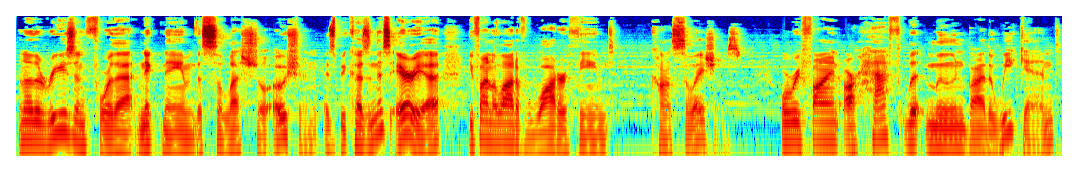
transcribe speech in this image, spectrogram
Another reason for that nickname, the Celestial Ocean, is because in this area you find a lot of water themed constellations, where we find our half lit moon by the weekend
